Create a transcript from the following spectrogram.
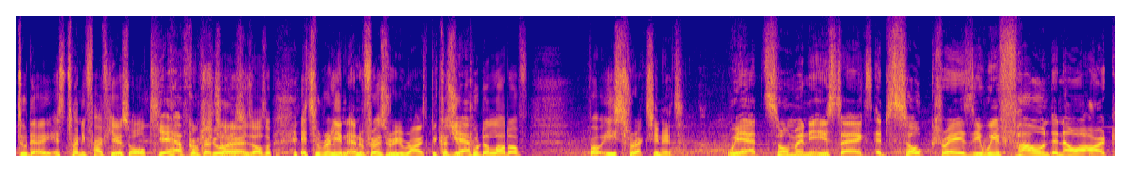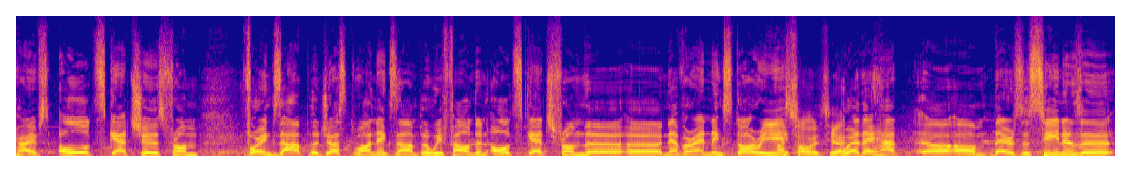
today is 25 years old. Yeah, for congratulations. sure. Also, it's really an anniversary ride because you Yeah. put a lot of well Easter eggs in it. We had so many Easter eggs. It's so crazy. We found in our archives old sketches from, for example, just one example, we found an old sketch from the uh, Never Ending Story. I saw it, yeah. Where they had, uh, um, there's a scene in the,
